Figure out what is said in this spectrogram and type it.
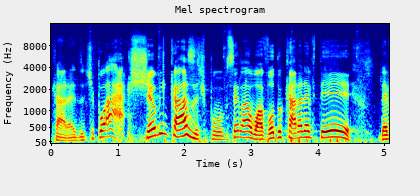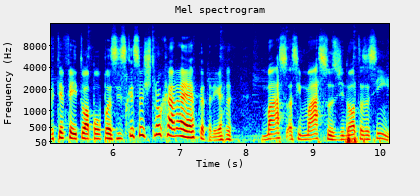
Cara, do tipo, ah, chama em casa. Tipo, sei lá, o avô do cara deve ter. Deve ter feito uma poupança e esqueceu de trocar na época, tá ligado? Maço, assim, maços de notas assim.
